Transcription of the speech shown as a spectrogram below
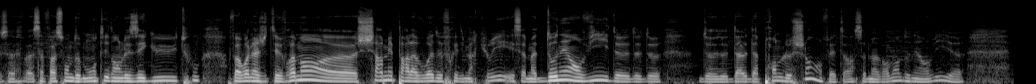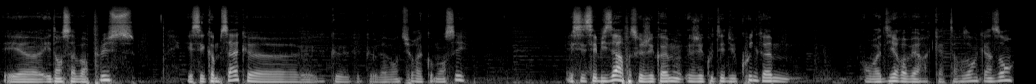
sa, façon de monter dans les aigus, tout. Enfin voilà, j'étais vraiment charmé par la voix de Freddie Mercury et ça m'a donné envie de, d'apprendre le chant en fait. Hein. Ça m'a vraiment donné envie euh, euh, et, d'en savoir plus. Et c'est comme ça que, l'aventure a commencé. Et c'est bizarre parce que j'ai quand même écouté du Queen quand même, on va dire vers 14 ans, 15 ans.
